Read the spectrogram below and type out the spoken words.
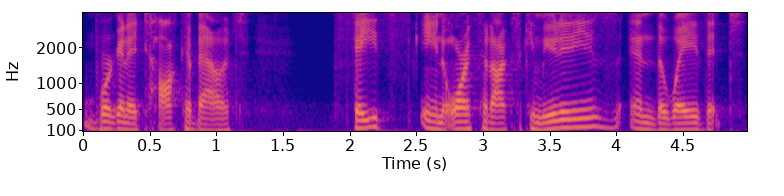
we're going to talk about faith in orthodox communities and the way that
